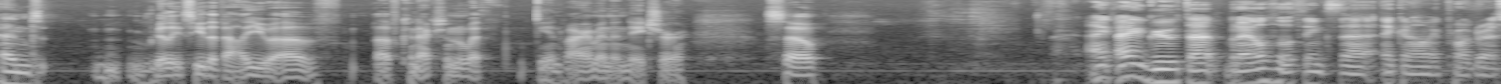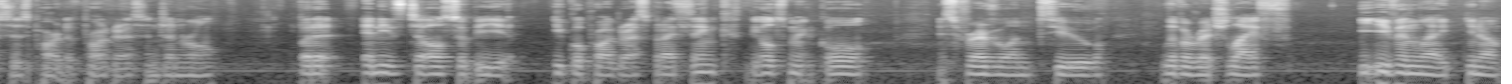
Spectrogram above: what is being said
and really see the value of of connection with the environment and nature. So I, I agree with that, but I also think that economic progress is part of progress in general. But it, it needs to also be equal progress. But I think the ultimate goal is for everyone to live a rich life, even like, you know,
